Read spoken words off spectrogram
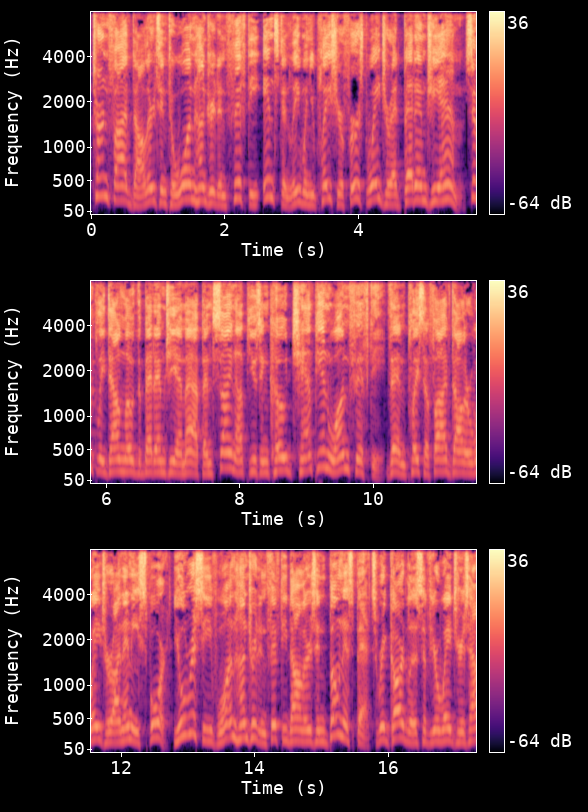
Turn $5 into 150 instantly when you place your first wager at BetMGM. Simply download the BetMGM app and sign up using code Champion150. Then place a $5 wager on any sport. You'll receive $150 in bonus bets regardless of your wager's outcome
